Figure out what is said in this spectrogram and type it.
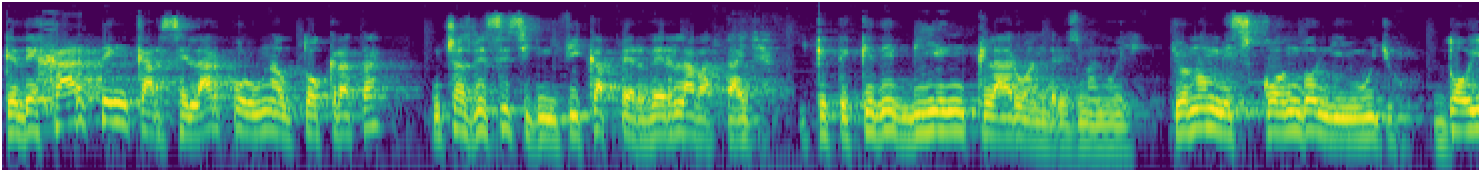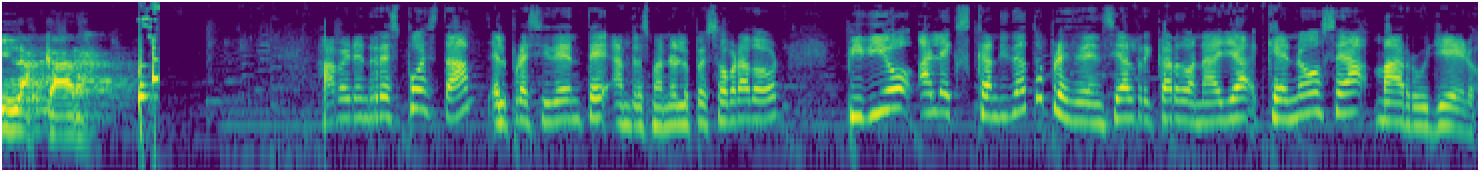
Que dejarte encarcelar por un autócrata muchas veces significa perder la batalla. Y que te quede bien claro, Andrés Manuel. Yo no me escondo ni huyo, doy la cara. A ver, en respuesta, el presidente Andrés Manuel López Obrador pidió al ex candidato presidencial Ricardo Anaya que no sea marrullero.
